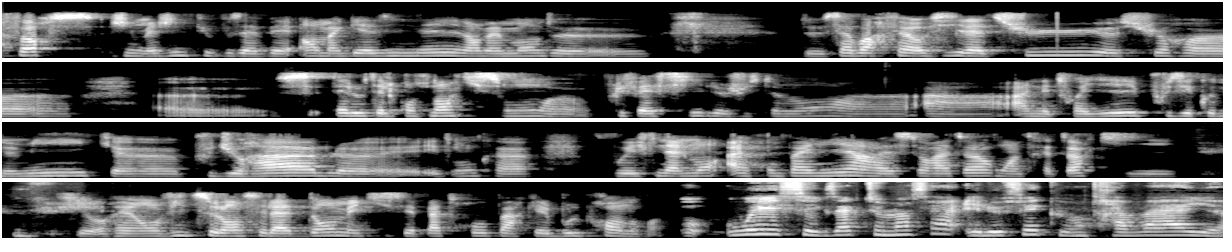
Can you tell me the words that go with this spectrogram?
force, j'imagine que vous avez emmagasiné énormément de, de savoir-faire aussi là-dessus, sur euh, tel ou tel contenant qui sont euh, plus faciles justement euh, à, nettoyer, plus économiques, plus durables. et donc, vous pouvez finalement accompagner un restaurateur ou un traiteur qui, qui aurait envie de se lancer là-dedans, mais qui ne sait pas trop par quel bout le prendre. Oh, oui, c'est exactement ça. Et le fait qu'on travaille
